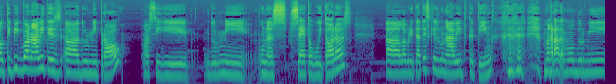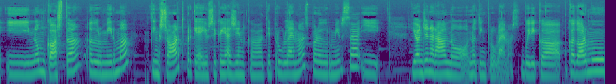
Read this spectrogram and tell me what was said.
El típic bon hàbit és uh, dormir prou, o sigui, dormir unes 7 o 8 hores, Uh, la veritat és que és un hàbit que tinc. M'agrada molt dormir i no em costa adormir-me. Tinc sort perquè jo sé que hi ha gent que té problemes per adormir-se i jo en general no, no tinc problemes. Vull dir que, que dormo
